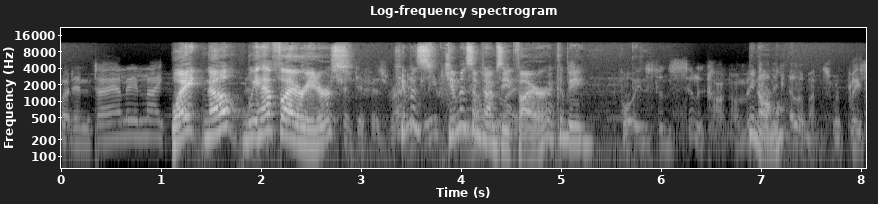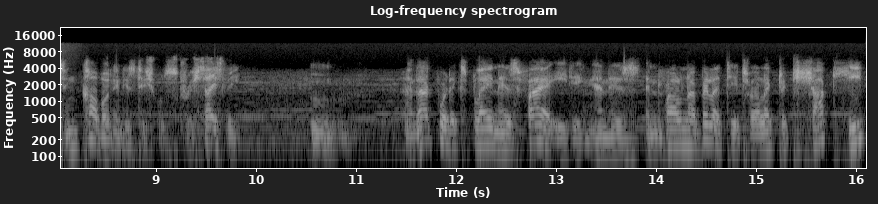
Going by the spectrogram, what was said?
But entirely like Wait, no, we have fire eaters. Humans humans sometimes eat fire. It could be. For instance, silicon or Be normal. metallic elements replacing carbon in his tissues. Precisely. Hmm. And that would explain his fire eating and his invulnerability to electric shock, heat,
